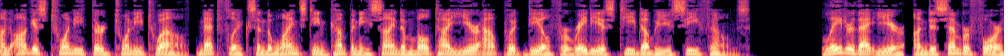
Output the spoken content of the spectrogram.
On August 23, 2012, Netflix and the Weinstein Company signed a multi year output deal for Radius TWC films. Later that year, on December 4,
